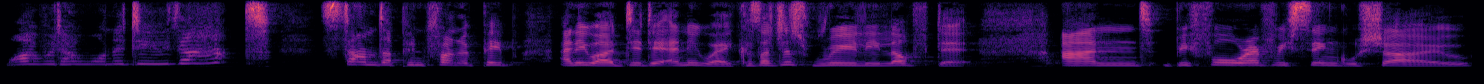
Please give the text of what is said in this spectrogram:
why would I want to do that? Stand up in front of people. Anyway, I did it anyway because I just really loved it. And before every single show,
